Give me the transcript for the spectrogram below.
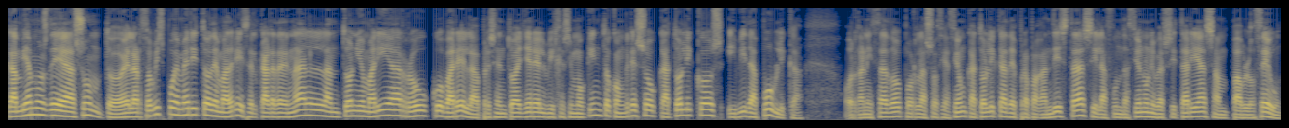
Cambiamos de asunto. El arzobispo emérito de Madrid, el cardenal Antonio María Rouco Varela, presentó ayer el vigésimo quinto Congreso Católicos y Vida Pública, organizado por la Asociación Católica de Propagandistas y la Fundación Universitaria San Pablo CEU.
